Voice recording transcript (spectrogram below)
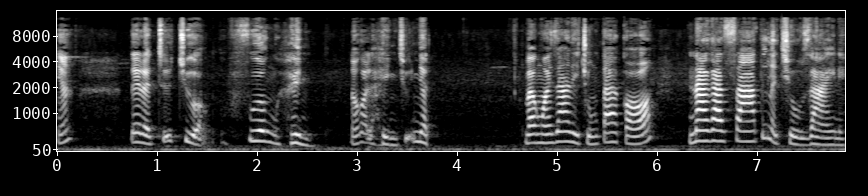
nhá. Đây là chữ trưởng phương hình. Nó gọi là hình chữ nhật. Và ngoài ra thì chúng ta có Nagasa tức là chiều dài này.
